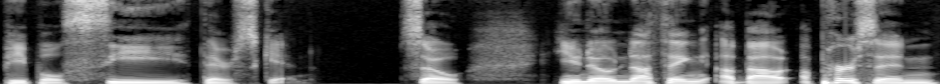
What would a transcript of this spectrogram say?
people see their skin. So you know nothing about a person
